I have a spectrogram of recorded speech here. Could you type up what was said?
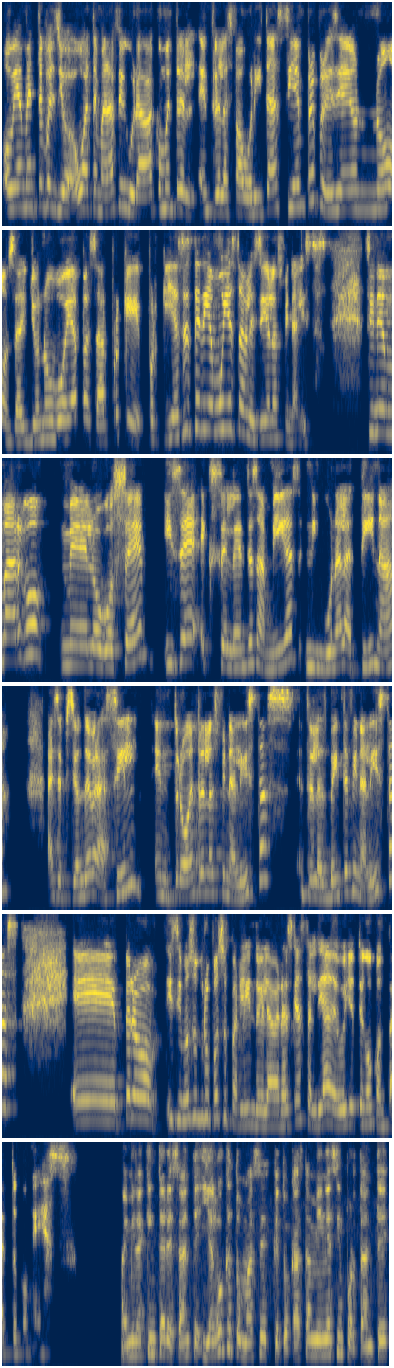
Obviamente, pues yo, Guatemala figuraba como entre, entre las favoritas siempre, pero decía yo, no, o sea, yo no voy a pasar porque, porque ya se tenía muy establecido las finalistas. Sin embargo, me lo gocé, hice excelentes amigas, ninguna latina, a excepción de Brasil, entró entre las finalistas, entre las 20 finalistas, eh, pero hicimos un grupo súper lindo y la verdad es que hasta el día de hoy yo tengo contacto con ellas. Ay, mira qué interesante. Y algo que tomaste, que tocas también es importante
